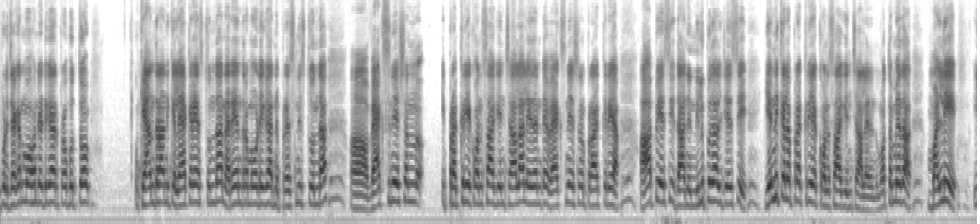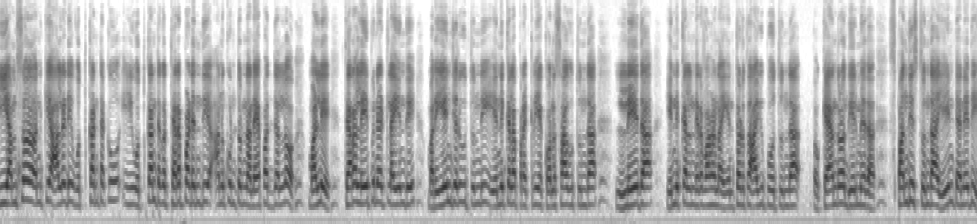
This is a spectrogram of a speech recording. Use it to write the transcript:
ఇప్పుడు జగన్మోహన్ రెడ్డి గారి ప్రభుత్వం కేంద్రానికి లేఖరేస్తుందా? నరేంద్ర మోడీ గారిని ప్రశ్నిస్తుందా? వ్యాక్సినేషన్ ఈ ప్రక్రియ కొనసాగించాలా? లేదంటే వ్యాక్సినేషన్ ప్రక్రియ ఆపేసి దాన్ని నిలుపుదల చేసి ఎన్నికల ప్రక్రియ కొనసాగించాలనేది మొత్తం మీద మళ్ళీ ఈ అంశానికి ఆల్రెడీ ఉత్కంఠకు ఈ ఉత్కంఠకు తెరపడింది అనుకుంటున్న నేపథ్యంలో మళ్ళీ తెర లేపినట్లయింది. మరి ఏం జరుగుతుంది? ఎన్నికల ప్రక్రియ కొనసాగుతుందా? లేదా ఎన్నికల నిర్వహణ ఎంతటితో ఆగిపోతుందా? కేంద్రం దీని మీద స్పందిస్తుందా? ఏంటి అనేది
